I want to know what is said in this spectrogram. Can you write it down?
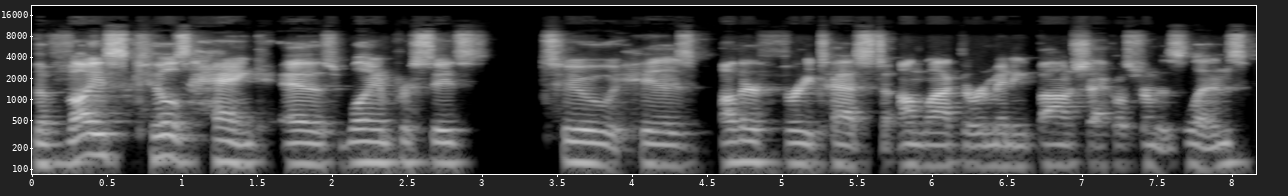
The vice kills Hank as William proceeds to his other three tests to unlock the remaining bond shackles from his limbs.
